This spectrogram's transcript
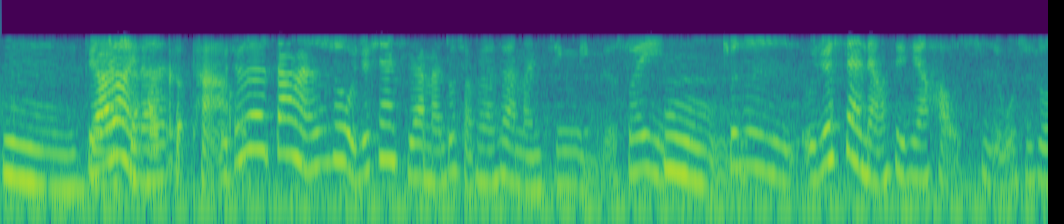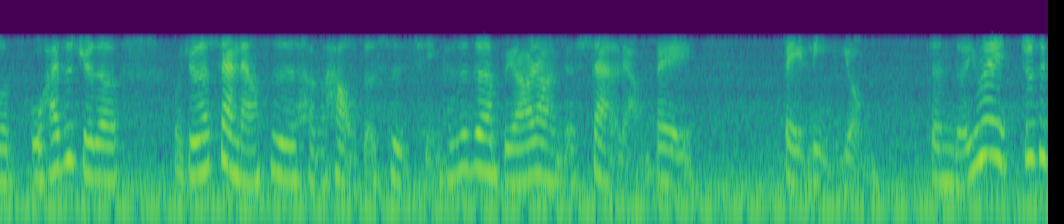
嗯，不要让你真的的是好可怕哦、我觉得当然是说，我觉得现在其实还蛮多小朋友是还蛮精明的，所以嗯就是我觉得善良是一件好事。我是说，我还是觉得，我觉得善良是很好的事情，可是真的不要让你的善良被被利用，真的，因为就是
